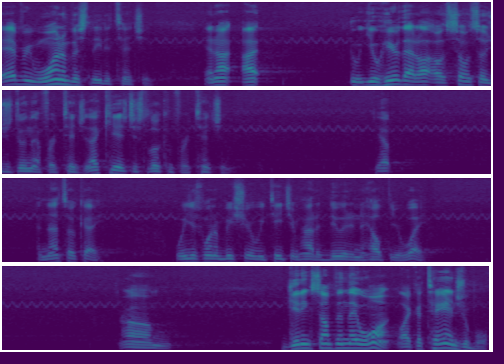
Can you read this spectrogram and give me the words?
Every one of us need attention. And I, I you'll hear that, oh, so and so just doing that for attention. That kid's just looking for attention. Yep. And that's okay. We just want to be sure we teach them how to do it in a healthier way. Um, getting something they want, like a tangible.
